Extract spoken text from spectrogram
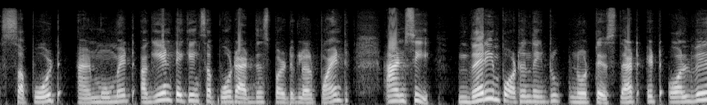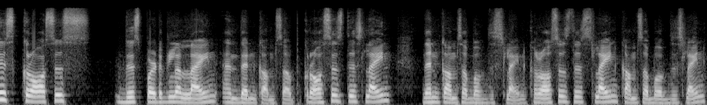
support and movement again taking support at this particular point. And see very important thing to notice that it always crosses this particular line and then comes up. Crosses this line then comes above this line. Crosses this line comes above this line.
